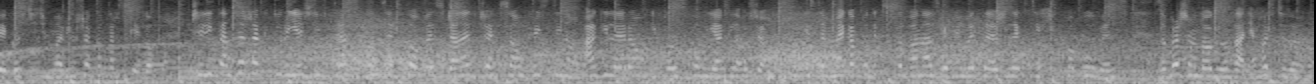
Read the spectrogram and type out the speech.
Okazję gościć Mariusza Kotarskiego, czyli tancerza, który jeździ w trasy koncertowe z Janet Jackson, Christiną Aguilerą i polską Jagle Osią. Jestem mega podekscytowana, zrobimy też lekcję hip-hopu, więc zapraszam do oglądania. Chodźcie ze mną.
